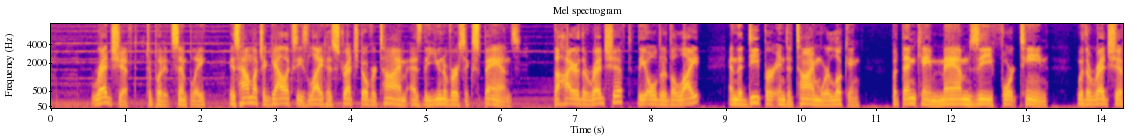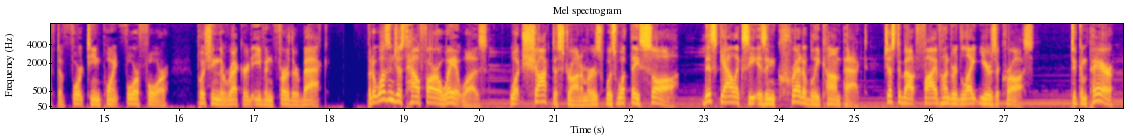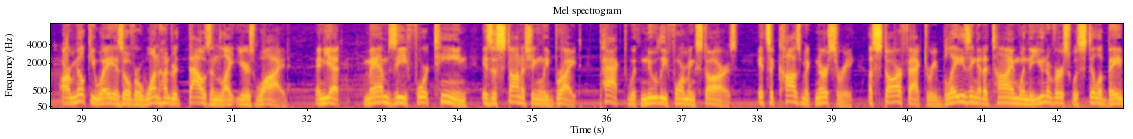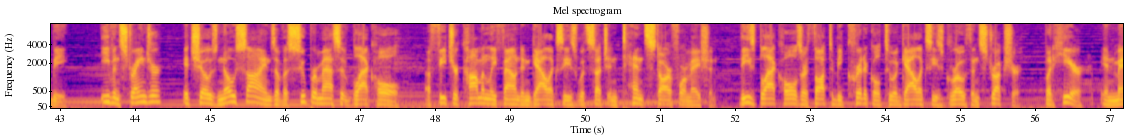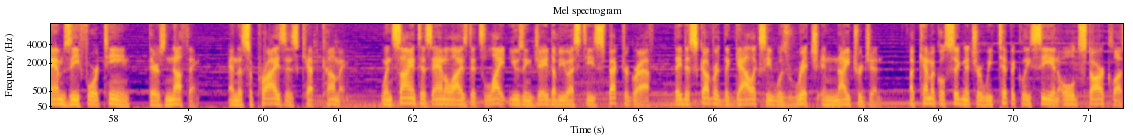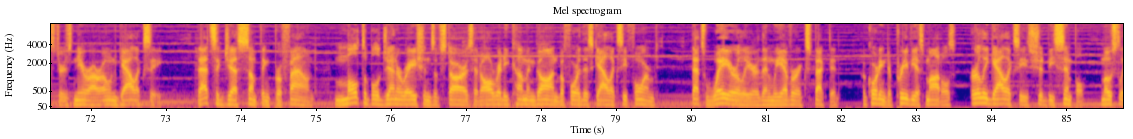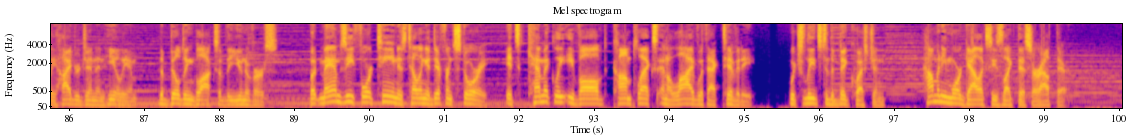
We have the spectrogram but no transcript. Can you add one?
Redshift, to put it simply, is how much a galaxy's light has stretched over time as the universe expands. The higher the redshift, the older the light, and the deeper into time we're looking. But then came MoM-z14, with a redshift of 14.44, pushing the record even further back. But it wasn't just how far away it was. What shocked astronomers was what they saw. This galaxy is incredibly compact, just about 500 light-years across. To compare, our Milky Way is over 100,000 light-years wide. And yet, MoM-z14 is astonishingly bright, packed with newly forming stars. It's a cosmic nursery, a star factory blazing at a time when the universe was still a baby. Even stranger, it shows no signs of a supermassive black hole, a feature commonly found in galaxies with such intense star formation. These black holes are thought to be critical to a galaxy's growth and structure, but here, in MoM-z14, there's nothing, and the surprises kept coming. When scientists analyzed its light using JWST's spectrograph, they discovered the galaxy was rich in nitrogen, a chemical signature we typically see in old star clusters near our own galaxy. That suggests something profound. Multiple generations of stars had already come and gone before this galaxy formed. That's way earlier than we ever expected. According to previous models, early galaxies should be simple, mostly hydrogen and helium, the building blocks of the universe. But MoM-z14 is telling a different story. It's chemically evolved, complex, and alive with activity. Which leads to the big question. How many more galaxies like this are out there?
